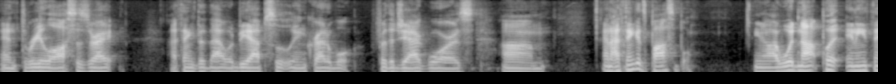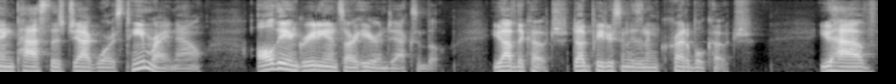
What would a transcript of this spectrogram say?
and three losses, right? I think that that would be absolutely incredible for the Jaguars. Um, and I think it's possible. You know, I would not put anything past this Jaguars team right now. All the ingredients are here in Jacksonville. You have the coach. Doug Pederson is an incredible coach. You have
